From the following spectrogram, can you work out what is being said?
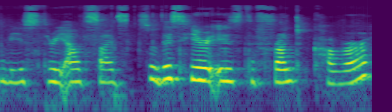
these three outsides. So this here is the front cover.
